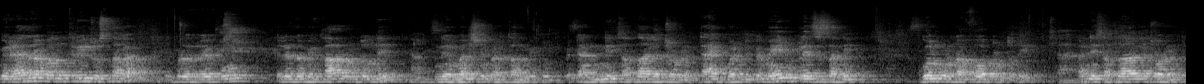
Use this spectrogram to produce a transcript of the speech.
మీరు హైదరాబాద్ తిరిగి చూస్తారా? ఇప్పుడు రేపు ఎల్లుండో మీ కార్ ఉంటుంది. నేను మనిషిని పెడతాను మీకు. పెట్టి అన్ని సరదాగా చూడండి. ట్యాంక్ బండ్ మెయిన్ ప్లేసెస్ అన్ని. గోల్కొండ ఫోర్ట్ ఉంటుంది. అన్ని సరదాగా చూడండి?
